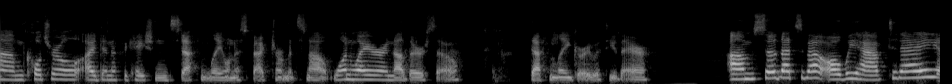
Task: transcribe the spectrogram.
um, cultural identification is definitely on a spectrum. It's not one way or another. So definitely agree with you there. Um, so that's about all we have today.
